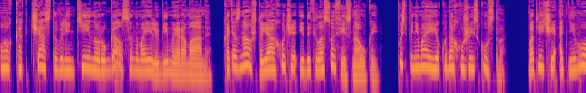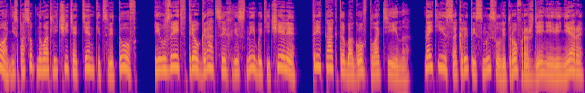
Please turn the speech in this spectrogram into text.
О, как часто Валентино ругался на мои любимые романы, хотя знал, что я охоча и до философии с наукой, пусть понимая ее куда хуже искусства. В отличие от него, неспособного отличить оттенки цветов и узреть в трех грациях весны Боттичелли три такта богов плотина, найти сокрытый смысл ветров рождения Венеры,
